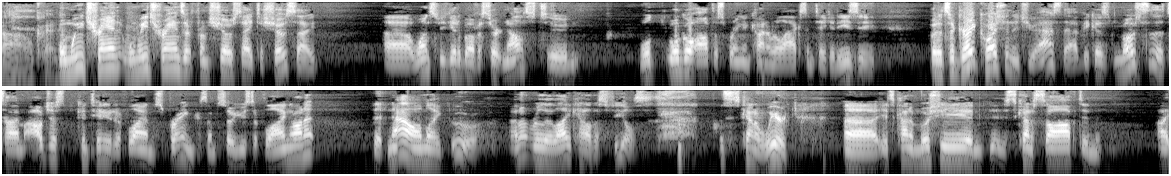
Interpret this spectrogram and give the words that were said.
ah, okay. When we tran when we transit from show site to show site, uh, once we get above a certain altitude, we'll we'll go off the spring and kind of relax and take it easy. But it's a great question that you asked that because most of the time I'll just continue to fly on the spring because I'm so used to flying on it that now I'm like, ooh, I don't really like how this feels. this is kind of weird. Uh, it's kind of mushy and it's kind of soft, and I,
